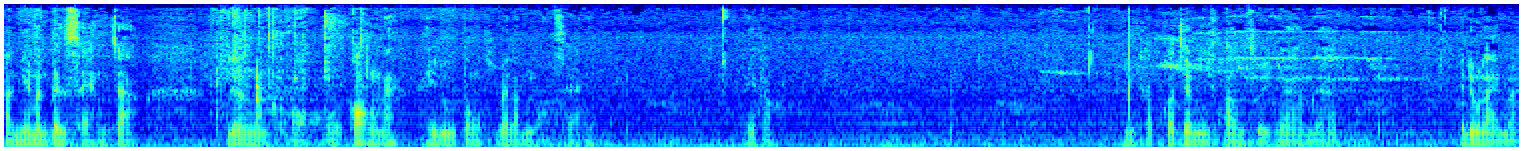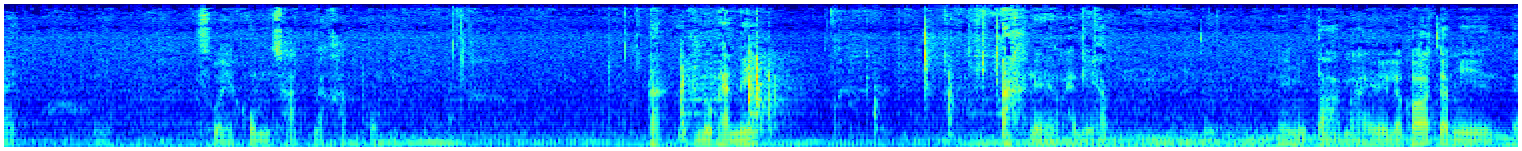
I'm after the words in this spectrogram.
อันนี้มันเป็นแสงจากเรื่องของกล้องนะ ให้ดูตรงที่เวลามันออกแสงนี่ครับนี่ครับก็จะมีความสวยงามนะครับ ให้ดูลายไม้สวยคมชัดนะครับ ผมอะหยิบดูแผ่นนี้อะเนี่ยแผ่นนี้ครับ ไม่มีตาไม้เลย แล้วก็จะมีใน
